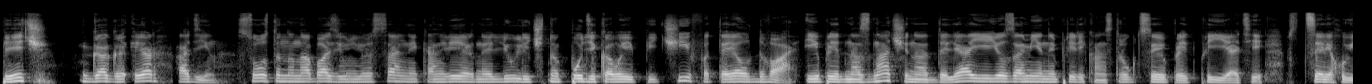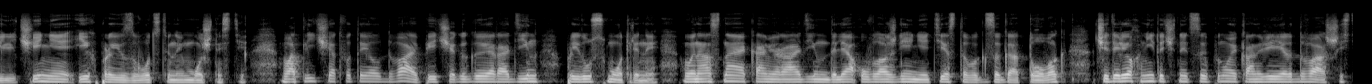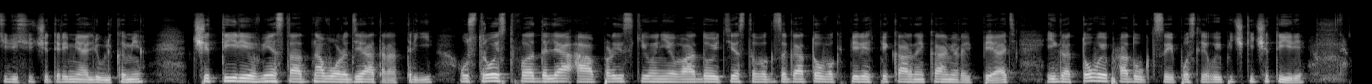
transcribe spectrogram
Печь ГГР-1 создана на базе универсальной конвейерной люлечно-подиковой печи ФТЛ-2 и предназначена для ее замены при реконструкции предприятий в целях увеличения их производственной мощности. В отличие от ФТЛ-2, печи ГГР-1 предусмотрены выносная камера 1 для увлажнения тестовых заготовок, четырехниточный цепной конвейер 2 с 64 люльками, 4 вместо одного радиатора 3, устройство Средства для опрыскивания водой тестовых заготовок перед пекарной камерой 5 и готовой продукции после выпечки 4.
